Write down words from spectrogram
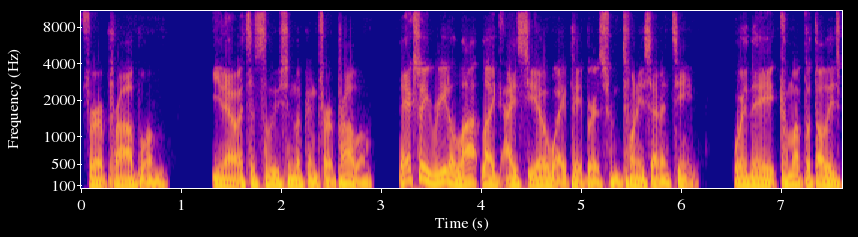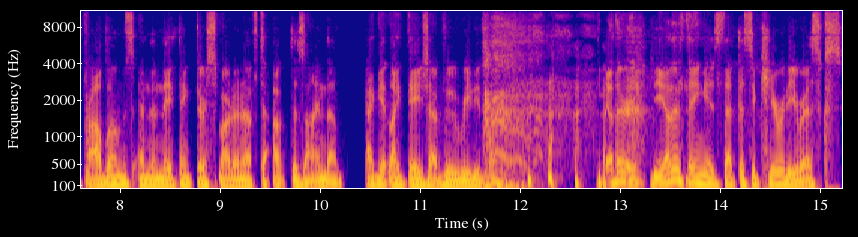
for a problem. You know, it's a solution looking for a problem. They actually read a lot like ICO white papers from 2017, where they come up with all these problems and then they think they're smart enough to outdesign them. I get like deja vu reading them. the other the other thing is that the security risks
